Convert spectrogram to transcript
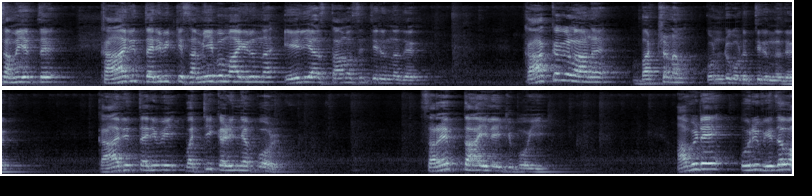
സമയത്ത് കാരിത്തരുവിക്ക് സമീപമായിരുന്ന ഏലിയാസ് താമസിച്ചിരുന്നത്. കാക്കകളാണ് ഭക്ഷണം കൊണ്ടുകൊടുത്തിരുന്നത്. കാരിത്തരുവി വറ്റിക്കഴിഞ്ഞപ്പോൾ സറേപ്തായിലേക്ക് പോയി. അവിടെ ഒരു വിധവ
